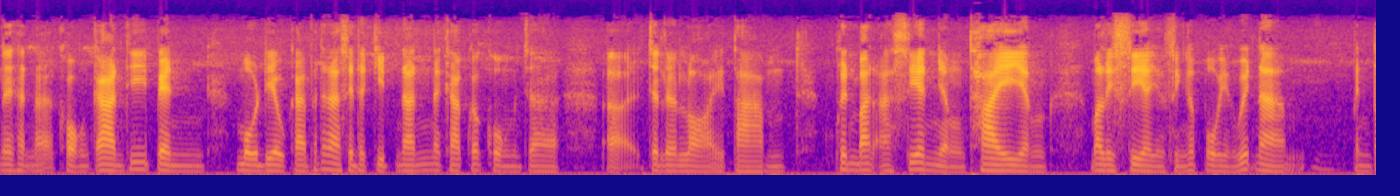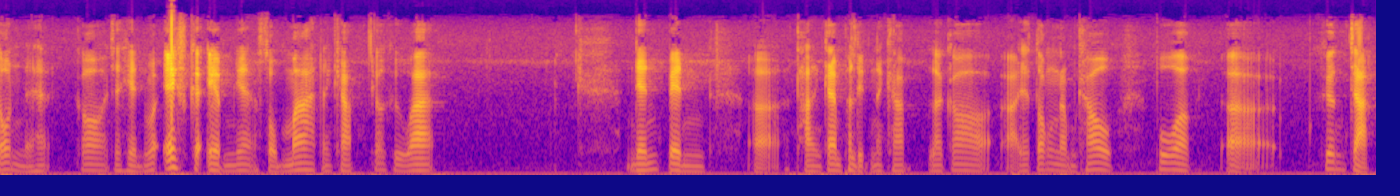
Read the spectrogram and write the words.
ในฐานะของการที่เป็นโมเดลการพัฒนาเศรษฐกิจนั้นนะครับ ก็คงจะเจริญรอยตามเพื่อนบ้านอาเซียนอย่างไทยอย่างมาเลเซีย อย่างสิงคโปร์อย่างเวียดนาม เป็นต้นนะฮะ ก็จะเห็นว่า X กับ M เนี่ยสมมาตรนะครับ ก็คือว่า เน้นเป็นฐานการผลิตนะครับ แล้วก็อาจจะต้องนำเข้าพวกเครื่องจักร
